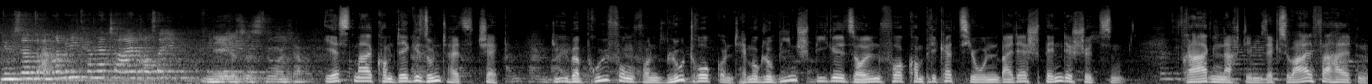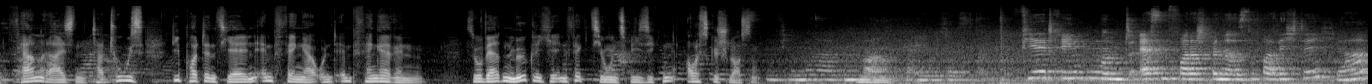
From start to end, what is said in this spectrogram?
Nehmen Sie sonst andere Medikamente ein, außer eben? Nee, das ist nur, ich habe. Erstmal kommt der Gesundheitscheck. Die Überprüfung von Blutdruck und Hämoglobinspiegel sollen vor Komplikationen bei der Spende schützen. Fragen nach dem Sexualverhalten, Fernreisen, Tattoos, die potenziellen Empfänger und Empfängerinnen. So werden mögliche Infektionsrisiken ausgeschlossen. Nein. Viel trinken und essen vor der Spende ist super wichtig. Ja?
